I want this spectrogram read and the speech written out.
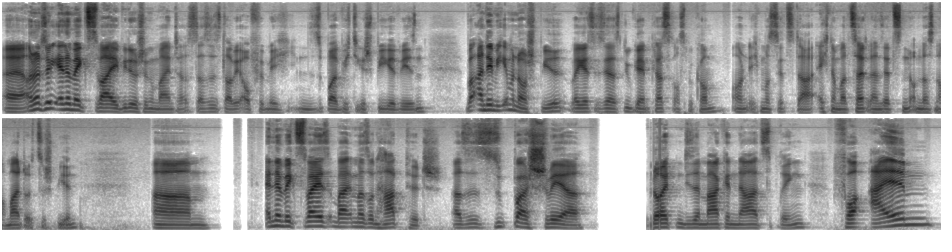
Äh, und natürlich NMX 2, wie du schon gemeint hast. Das ist, glaube ich, auch für mich ein super wichtiges Spiel gewesen. An dem ich immer noch spiele, weil jetzt ist ja das New Game Plus rausbekommen und ich muss jetzt da echt nochmal Zeit reinsetzen, um das nochmal durchzuspielen. Ähm, NMX 2 ist immer, immer so ein Hardpitch. Also es ist super schwer, Leuten diese Marke nahe zu bringen. Vor allem,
